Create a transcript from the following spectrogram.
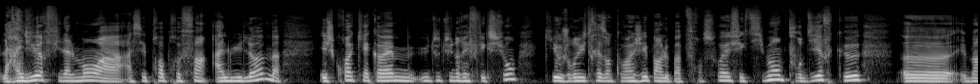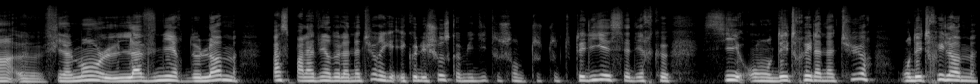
la réduire finalement à, ses propres fins, à lui l'homme. Et je crois qu'il y a quand même eu toute une réflexion qui est aujourd'hui très encouragée par le pape François, effectivement, pour dire que euh, eh ben, euh, finalement l'avenir de l'homme passe par l'avenir de la nature et, que les choses, comme il dit, tout, sont, tout, tout, tout est lié. C'est-à-dire que si on détruit la nature, on détruit l'homme.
